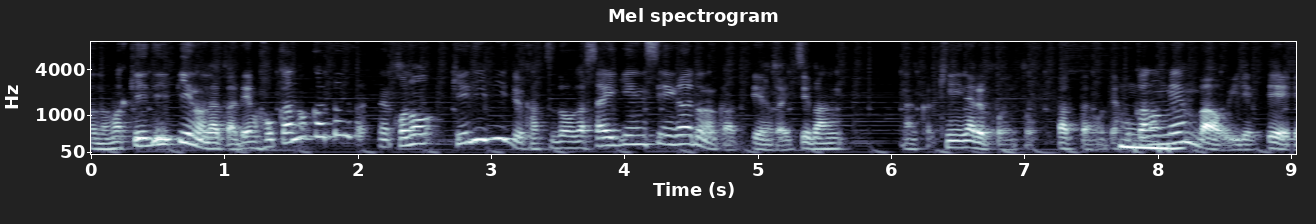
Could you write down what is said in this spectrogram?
あの、まあ、KDP の中で、まあ他の方が、この KDP という活動が再現性があるのかっていうのが一番なんか気になるポイントだったので、うん他のメンバーを入れて、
